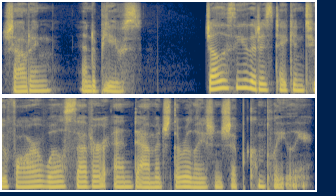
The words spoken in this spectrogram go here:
shouting, and abuse. Jealousy that is taken too far will sever and damage the relationship completely.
